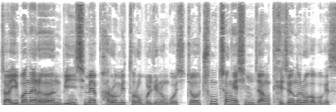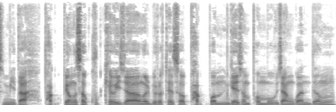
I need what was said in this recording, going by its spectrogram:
자, 이번에는 민심의 바로미터로 불리는 곳이죠. 충청의 심장 대전으로 가보겠습니다. 박병석 국회의장을 비롯해서 박범계 전 법무부 장관 등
